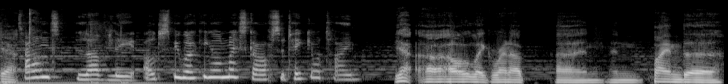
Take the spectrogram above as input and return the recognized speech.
Yeah. Sounds lovely. I'll just be working on my scarf, so take your time. Yeah. Uh, I'll like run up uh, and and find the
